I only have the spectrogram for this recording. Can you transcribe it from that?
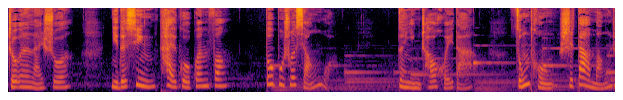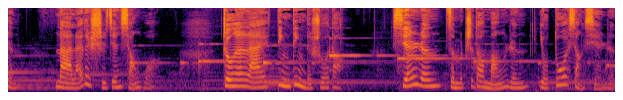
周恩来说：“你的信太过官方，都不说想我。”邓颖超回答：“总统是大忙人，哪来的时间想我？”周恩来定定地说道：“闲人怎么知道忙人有多想闲人？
